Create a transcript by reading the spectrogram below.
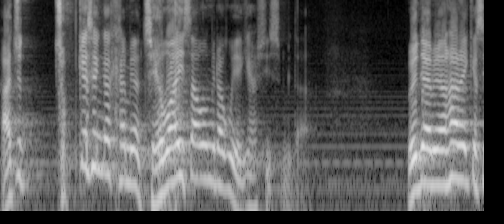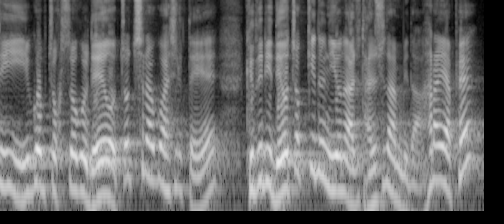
아주 좁게 생각하면 죄와의 싸움이라고 얘기할 수 있습니다. 왜냐하면 하나님께서 이 일곱 족속을 내어 쫓으라고 하실 때에 그들이 내어 쫓기는 이유는 아주 단순합니다. 하나님 앞에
